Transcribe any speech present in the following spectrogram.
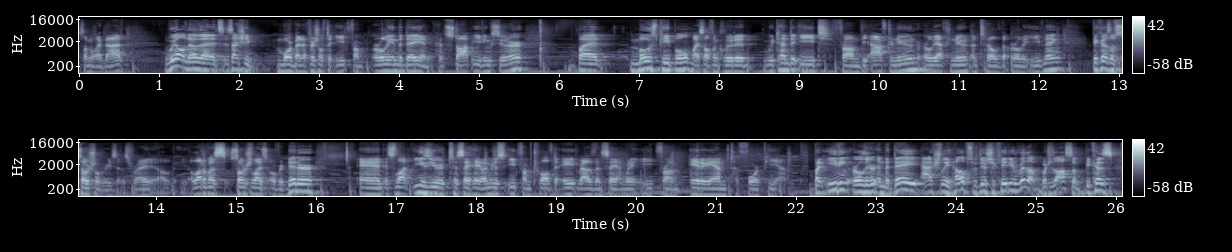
something like that. We all know that it's, it's actually more beneficial to eat from early in the day and, and stop eating sooner. But most people, myself included, we tend to eat from the afternoon, early afternoon, until the early evening because of social reasons, right? A lot of us socialize over dinner, and it's a lot easier to say, hey, let me just eat from 12 to 8 rather than say I'm gonna eat from 8 a.m. to 4 p.m. But eating earlier in the day actually helps with your circadian rhythm, which is awesome because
